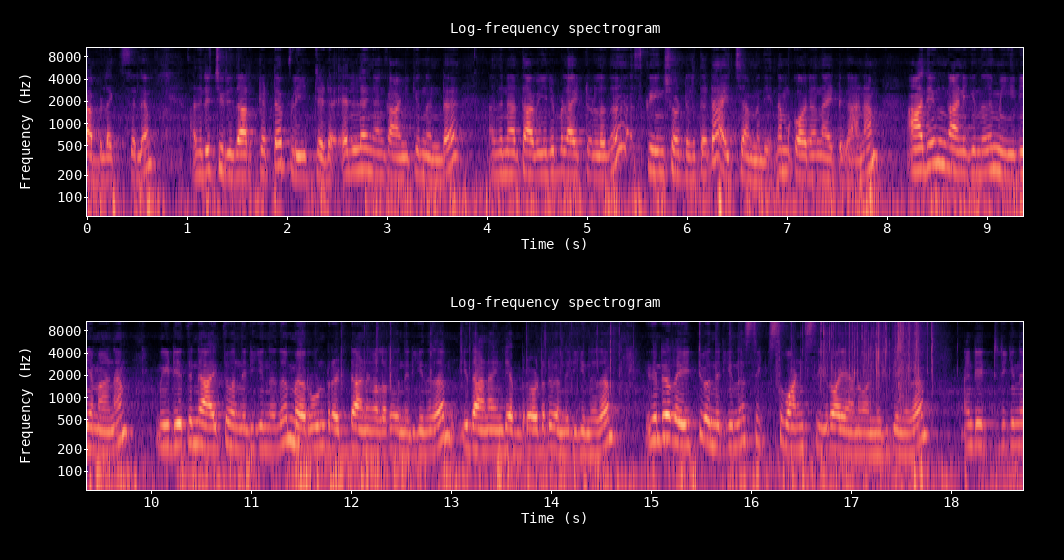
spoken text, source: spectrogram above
double XL അതിന്റെ ചുരിദാർ കെട്ട് പ്ലീറ്റഡ് എല്ലാം ഞാൻ കാണിക്കുന്നുണ്ട്. അതിനകത്ത് അവൈലബിൾ ആയിട്ടുള്ളത് സ്ക്രീൻഷോട്ട് എടുത്തിട്ട് അയച്ചാൽ മതി. നമുക്ക് ഓരോന്നായിട്ട് കാണാം. ആദ്യം കാണിക്കുന്നത് മീഡിയമാണ് മീഡിയത്തിന്റെ ആദ്യത്ത് വന്നിരിക്കുന്നത് മെറൂൺ റെഡ് ആണ് കളർ വന്നിരിക്കുന്നത്. ഇതാണ് അതിന്റെ എംബ്രോയ്ഡറി വന്നിരിക്കുന്നത്. ഇതിന്റെ റേറ്റ് വന്നിരിക്കുന്നത് സിക്സ് വൺ സീറോയാണ് വന്നിരിക്കുന്നത്. അതിന്റെ ഇട്ടിരിക്കുന്ന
